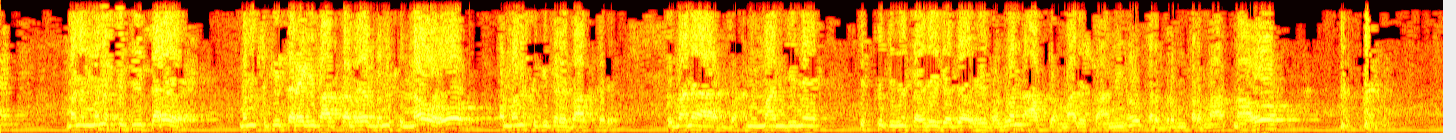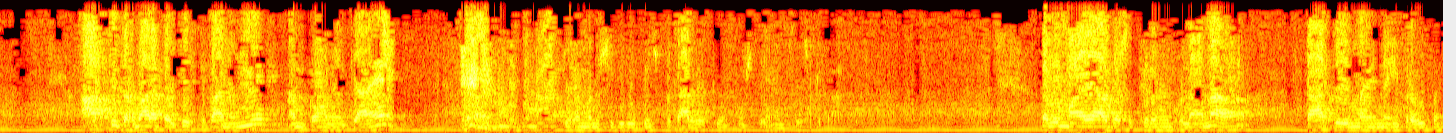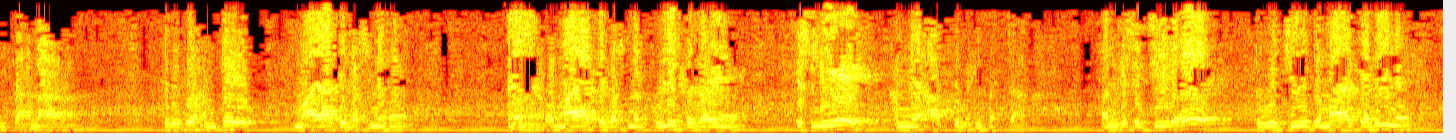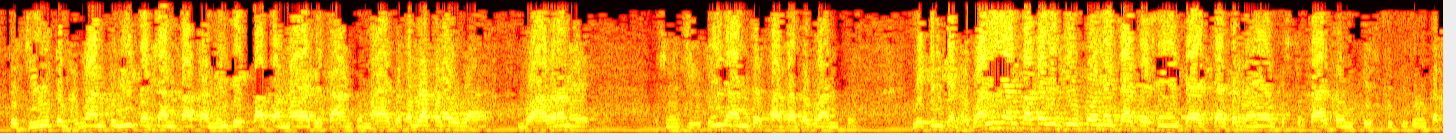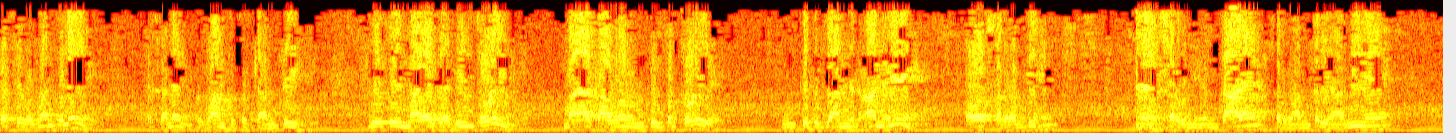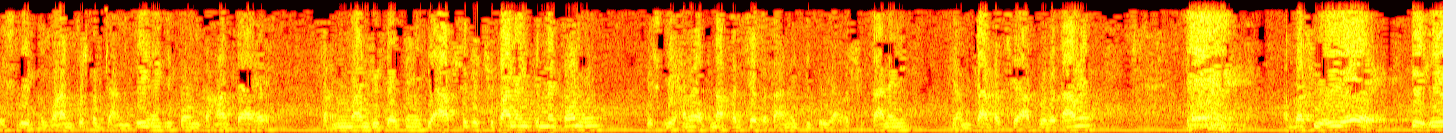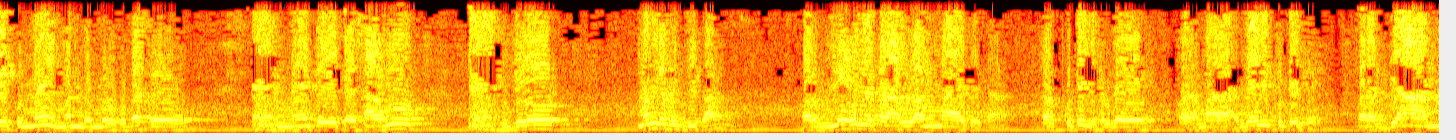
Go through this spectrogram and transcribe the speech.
मन मनुष्य की तरह। मनुष्य की तरह की बात कर रहे मनुष्य न हो और मनुष्य की तरह बात करे। तो मैंने हनुमान जी ने स्थिति में पहले जगह हे, भगवान, आप तो हमारे स्वामी हो, पर ब्रह्म परमात्मा हो। आपसे तो हमारा परिचय छिपा नहीं है, हम कौन है, क्या है? लेकिन आप जो है मनुष्य के रूप में इस प्रकार क्यों पूछते हैं, हमसे इस प्रकार तब माया बस फिर हूँ भुलाना, ताते मैं नहीं प्रभु पहचाना। कि देखो, हम तो माया के बस में हैं और माया के बस में भूले फिर रहे हैं, इसलिए हमने आपको नहीं पहचाना। हम जैसे जीव है तो वो जीव तो माया के अधीन है तो जीव तो भगवान को नहीं पहचान पाता, नहीं देख पाता, माया के कारण से माया का पर्दा पड़ा हुआ है। वो आवरण है। उसमें जीव तो नहीं जान पाता भगवान को। लेकिन क्या भगवान नहीं जान पाता कि जीव कौन है, क्या कैसे हैं, क्या क्या कर रहे हैं, किस प्रकार का उनकी स्थिति तो उनका तथ्य भगवान को नहीं है। ऐसा नहीं, भगवान तो सब जानते ही है। वे कोई माया के अधीन थोड़े हैं। माया का आवरण उनके ऊपर थोड़े है। उनके तो ज्ञान निधान है और सर्वज्ञ है। सर्वनियंता है, सर्वांतरयामी है। इसलिए भगवान तो सब जानते हैं कि कौन कहाँ क्या है। तो हनुमान जी कहते हैं कि आपसे तो छिपा नहीं कि मैं कौन हूँ? इसलिए हमें अपना परिचय बताने की कोई आवश्यकता नहीं कि हम क्या परिचय आपको बतावे। अब बस यही है कि एक मैं मंद मोह बस मैं तो एक ऐसा हूँ जो मंद बुद्धि का हूँ और मोह में पड़ा हुआ हूँ माया के कारण। और कुटिल हृदय और हमारा हृदय भी कुटिल है। और अज्ञान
